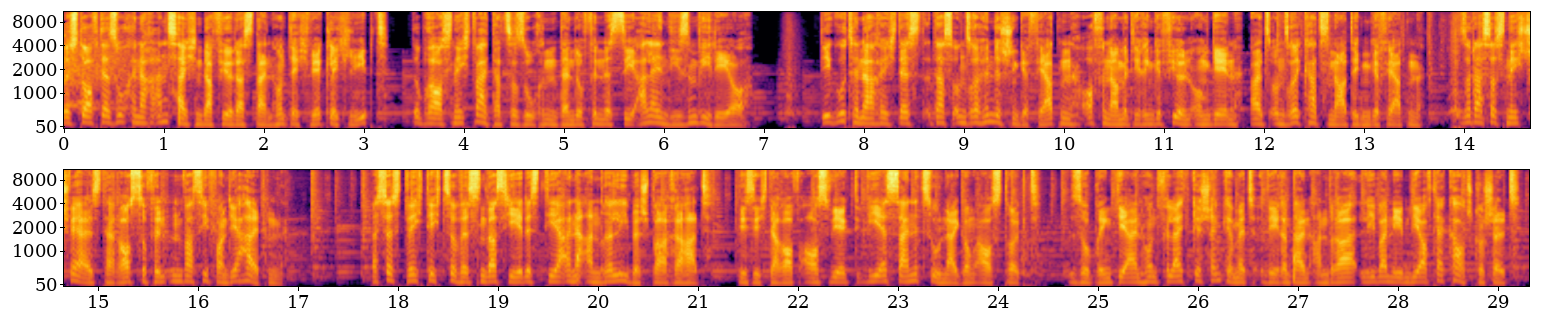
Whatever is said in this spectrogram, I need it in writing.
Bist du auf der Suche nach Anzeichen dafür, dass dein Hund dich wirklich liebt? Du brauchst nicht weiter zu suchen, denn du findest sie alle in diesem Video. Die gute Nachricht ist, dass unsere hündischen Gefährten offener mit ihren Gefühlen umgehen als unsere katzenartigen Gefährten, sodass es nicht schwer ist herauszufinden, was sie von dir halten. Es ist wichtig zu wissen, dass jedes Tier eine andere Liebessprache hat, die sich darauf auswirkt, wie es seine Zuneigung ausdrückt. So bringt dir ein Hund vielleicht Geschenke mit, während ein anderer lieber neben dir auf der Couch kuschelt.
